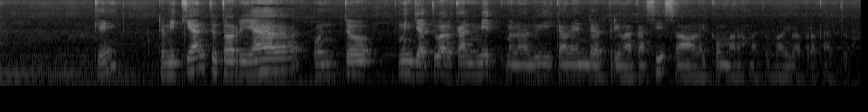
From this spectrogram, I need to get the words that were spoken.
Oke demikian tutorial untuk menjadwalkan meet melalui kalender. Terima kasih. Assalamualaikum warahmatullahi wabarakatuh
